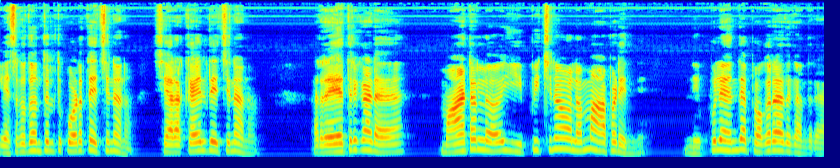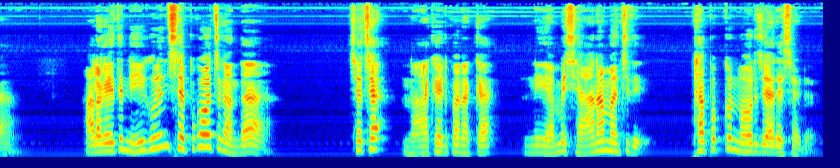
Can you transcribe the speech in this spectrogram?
ఇసుక దొంతులతో కూడా తెచ్చినాను. శరక్కాయలు తెచ్చినాను. రేత్రికాడ మాటల్లో ఇప్పించిన వాళ్ళమ్మ ఆపడింది. నిప్పులేందే పొగరాదు కందరా అలాగైతే నీ గురించి చెప్పుకోవచ్చు కందా చచ నాకేటి పనక్క. నీ అమ్మి చాలా మంచిది. టపక్కు నోరు జారేశాడు.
